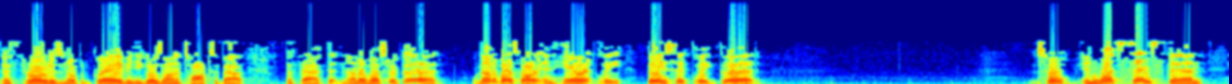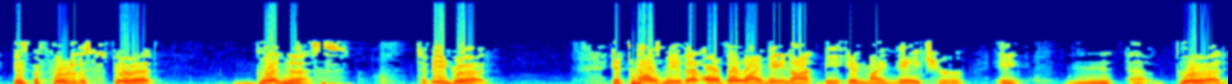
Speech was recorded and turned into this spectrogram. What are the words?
Their throat is an open grave, and he goes on and talks about the fact that none of us are good. None of us are inherently, basically good. So, in what sense then is the fruit of the Spirit goodness, to be good. It tells me that although I may not be in my nature a uh, good,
